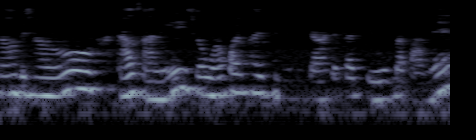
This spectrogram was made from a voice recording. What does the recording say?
နောက်တစ်ချက်တော့ထောက်စာလေးကျော်1.5 cm တစ်ဖက်စီကိုမှတ်ပါမယ်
